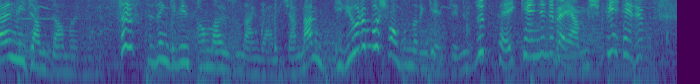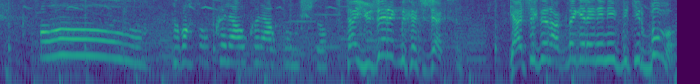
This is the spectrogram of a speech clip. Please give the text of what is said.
Gelmeyeceğim bir daha Marina'ya. Sırf sizin gibi insanlar yüzünden gelmeyeceğim. Ben biliyorum başıma bunların geleceğini. Züppe kendini beğenmiş bir herif. Oo, sabah da ukala ukala konuştu. Sen yüzerek mi kaçacaksın? Gerçekten aklına gelen en iyi fikir bu mu?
